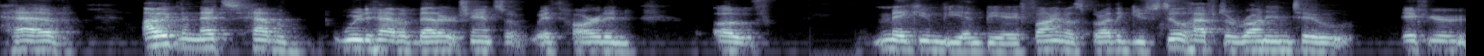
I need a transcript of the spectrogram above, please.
have. I think the Nets have would have a better chance of with Harden of making the NBA Finals, but I think you still have to run into if you're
